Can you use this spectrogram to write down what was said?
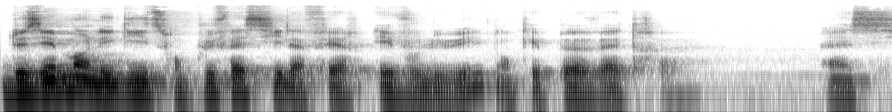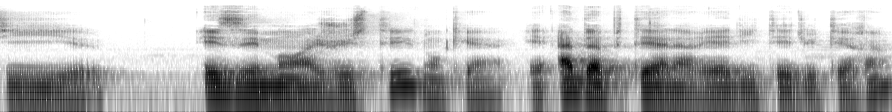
Deuxièmement, les guides sont plus faciles à faire évoluer, donc et peuvent être ainsi euh, aisément ajustés et adaptés à la réalité du terrain.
